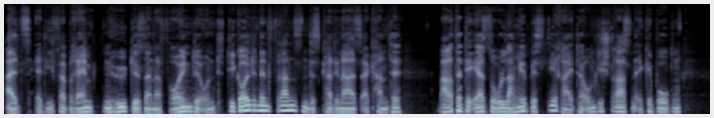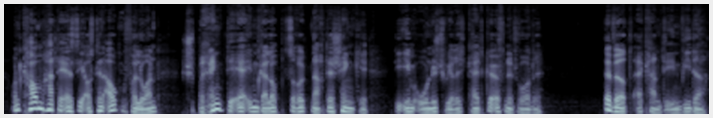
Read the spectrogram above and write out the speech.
Als er die verbrämten Hüte seiner Freunde und die goldenen Fransen des Kardinals erkannte, wartete er so lange, bis die Reiter um die Straßenecke bogen, und kaum hatte er sie aus den Augen verloren, sprengte er im Galopp zurück nach der Schenke, die ihm ohne Schwierigkeit geöffnet wurde. Der Wirt erkannte ihn wieder.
